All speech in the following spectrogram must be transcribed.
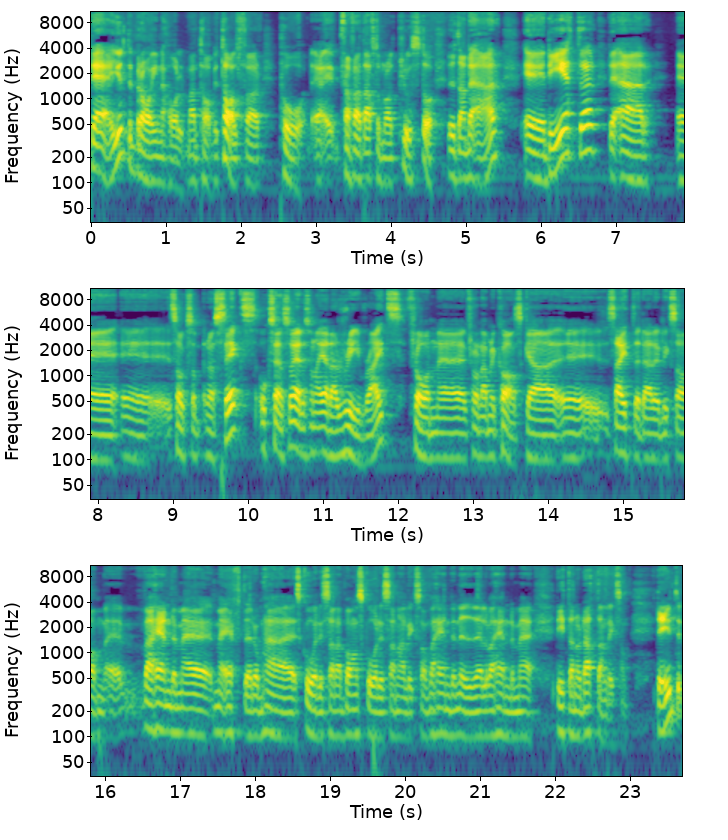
det är ju inte bra innehåll man tar betalt för på framförallt Aftonbladet Plus då. Utan det är eh, dieter, det är Eh, eh, saker som rör sex och sen så är det såna jävla rewrites från, eh, från amerikanska eh, sajter där det liksom eh, Vad händer med, med efter de här skådisarna, barnskådisarna liksom? Vad händer nu? Eller vad händer med dittan och dattan liksom? Det är ju inte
